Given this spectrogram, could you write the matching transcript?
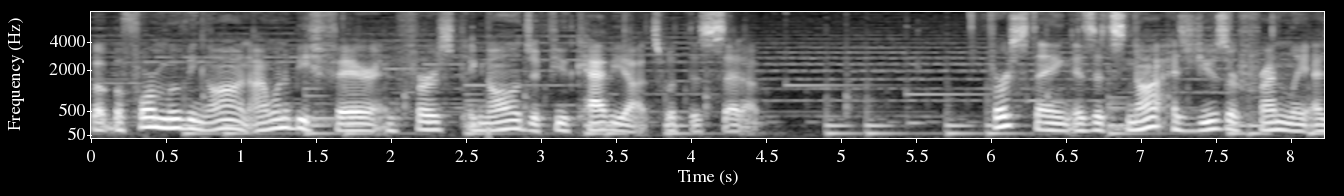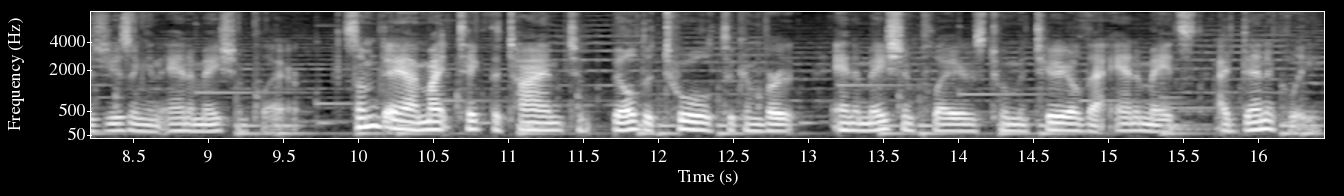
but before moving on, I want to be fair and first acknowledge a few caveats with this setup. First thing is it's not as user-friendly as using an animation player. Someday I might take the time to build a tool to convert animation players to a material that animates identically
